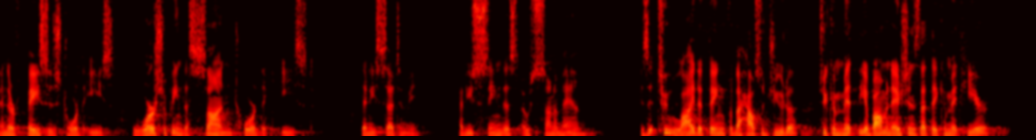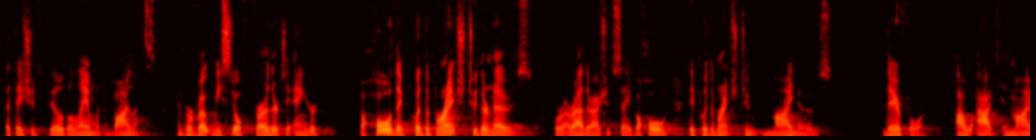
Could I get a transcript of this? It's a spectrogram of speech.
and their faces toward the east, worshiping the sun toward the east. Then he said to me, Have you seen this, O Son of Man? Is it too light a thing for the house of Judah to commit the abominations that they commit here? that they should fill the land with violence and provoke me still further to anger? Behold, they put the branch to their nose, or rather, I should say, behold, they put the branch to my nose. Therefore, I will act in my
